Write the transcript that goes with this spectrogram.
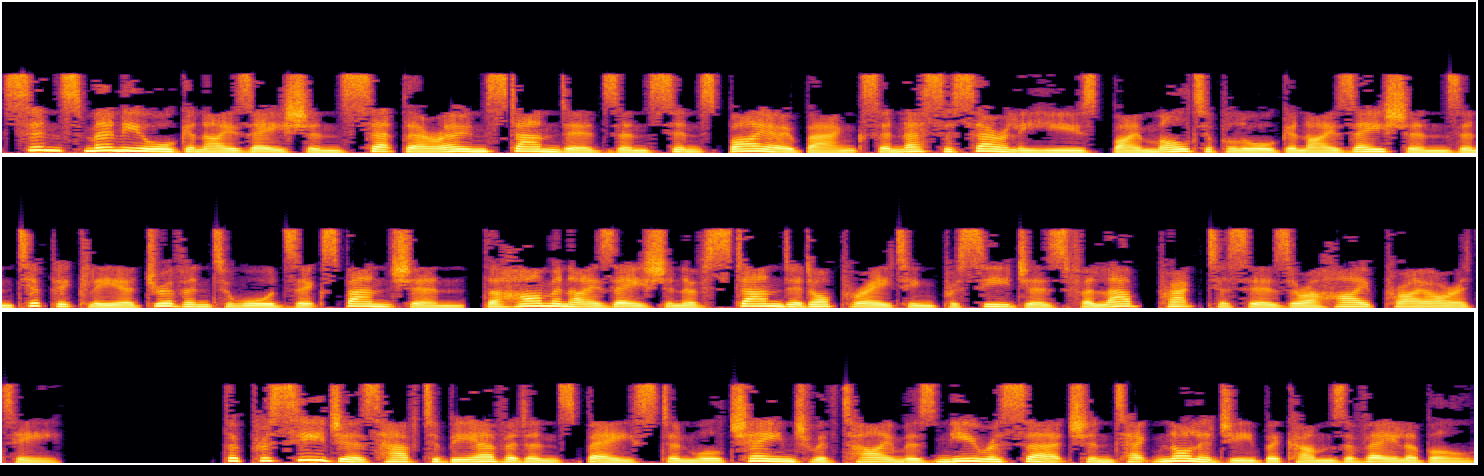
Since many organizations set their own standards and since biobanks are necessarily used by multiple organizations and typically are driven towards expansion, the harmonization of standard operating procedures for lab practices are a high priority. The procedures have to be evidence-based and will change with time as new research and technology becomes available.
